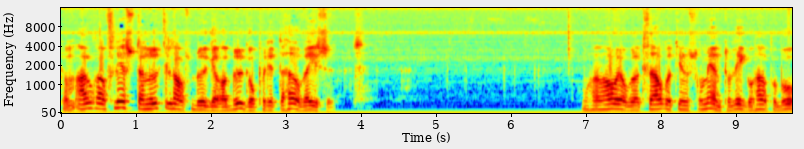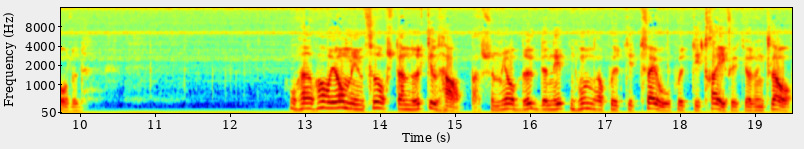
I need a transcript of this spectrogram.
De allra flesta nyckelharpsbyggare bygger på detta här viset. Och här har jag väl ett färdigt instrument och ligger här på bordet. Och här har jag min första nyckelharpa som jag byggde 1972-73 fick jag den klar.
